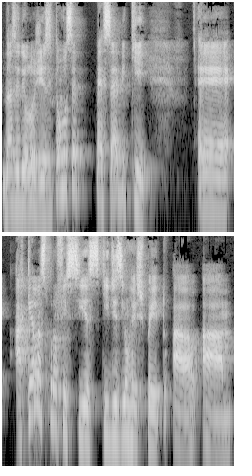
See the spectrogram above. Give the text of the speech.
das ideologias. Então você percebe que é, aquelas profecias que diziam respeito à, à,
